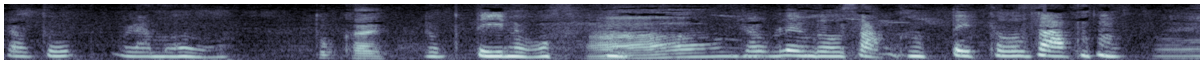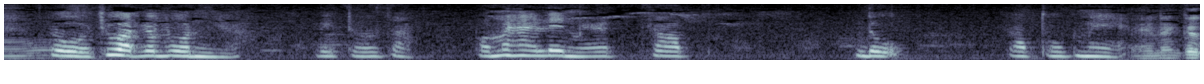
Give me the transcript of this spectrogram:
ชอบทุบเวลาโมโหทุกใครทุบตีหนูอ้าวชอบเรื่องโทรศัพท์ติดโทรศัพท์อ๋อโอ้ชวดกระบนอยู่ติดโทรศัพท์พอไม่ให้เล่นก็ชอบดุชอบทุบแม่ ไอ้นั้นก็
